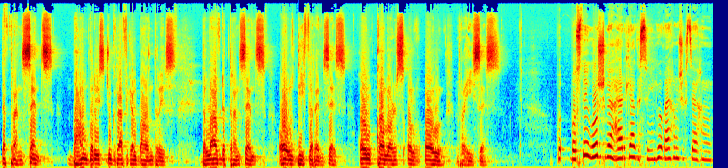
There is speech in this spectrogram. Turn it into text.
that transcends boundaries, geographical boundaries. The love that transcends all differences, all colors, all, all races. Бусдыг өөршгөө хайрлаа гэсэн энэхүү гайхамшиг сайхан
